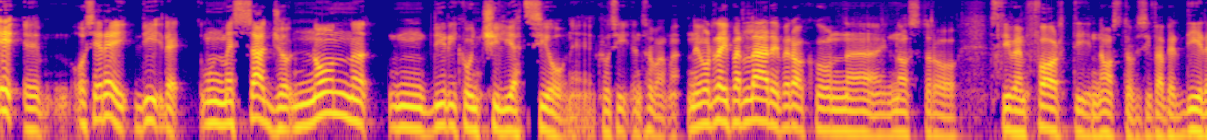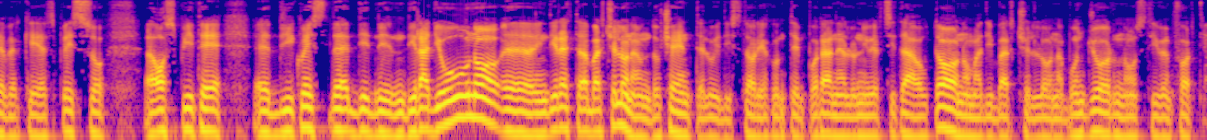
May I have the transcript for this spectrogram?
e eh, oserei dire un messaggio non mh, di riconciliazione, così, insomma, ma ne vorrei parlare però con uh, il nostro Steven Forti, il nostro si fa per dire perché è spesso uh, ospite uh, di, quest, di, di, di, Radio 1 in diretta da Barcellona, è un docente lui di storia contemporanea all'Università Autonoma di Barcellona. Buongiorno Steven Forti.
